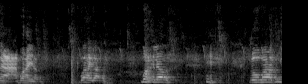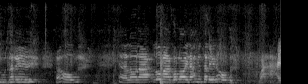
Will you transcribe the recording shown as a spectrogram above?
อ่าบ่ให้แล้วบ่ให้แล้วบ่ให้แล้วโลมาก็อยู่ทะเลนะโอม อ่าโลลาโลมาก็ลอยน้ำอยู่ทะเลนะโอมว้าย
